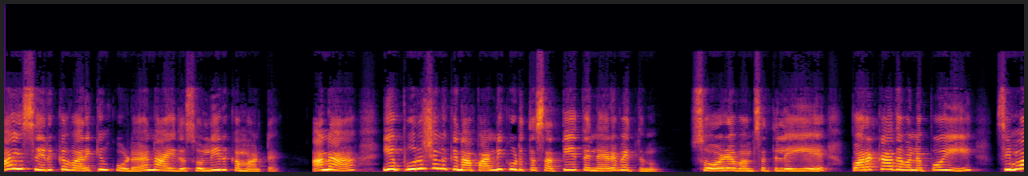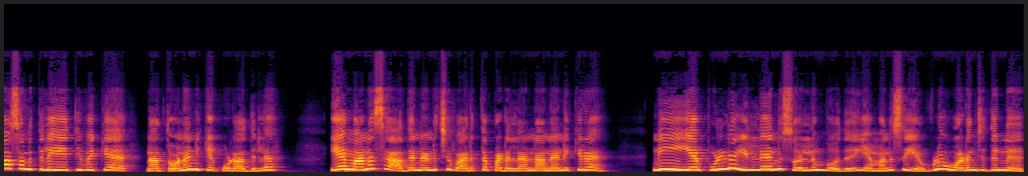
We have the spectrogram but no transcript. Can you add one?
ஆயுசு இருக்க வரைக்கும் கூட நான் இதை சொல்லியிருக்க மாட்டேன். ஆனா என் புருஷனுக்கு நான் பண்ணி கொடுத்த சத்தியத்தை நிறைவேற்றணும். சோழ வம்சத்திலேயே பிறக்காதவனை போய் சிம்மாசனத்துல ஏத்தி வைக்க நான் துணை நிக்க கூடாதுல்ல? என் மனசு அதை நினைச்சு வருத்தப்படலன்னு நான் நினைக்கிறேன். நீ என் புள்ள இல்லைன்னு சொல்லும்போது என் மனசு எவ்வளோ உடஞ்சதுன்னு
